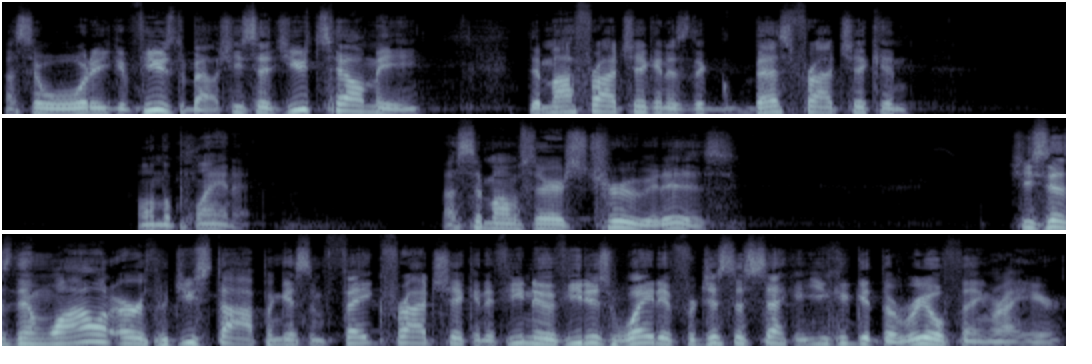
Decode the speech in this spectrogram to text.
I said, Well, what are you confused about? She said, You tell me that my fried chicken is the best fried chicken on the planet. I said, Mom, Sarah, it's true, it is. She says, Then why on earth would you stop and get some fake fried chicken if you knew if you just waited for just a second, you could get the real thing right here?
